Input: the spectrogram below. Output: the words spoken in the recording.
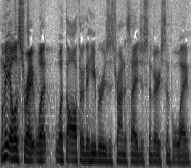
Let me illustrate what, what the author of the Hebrews is trying to say just in a very simple way.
